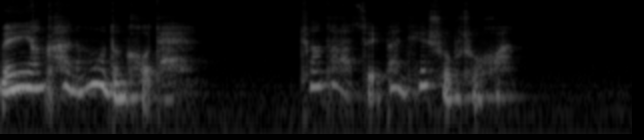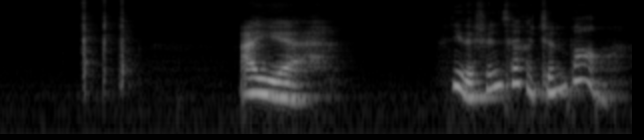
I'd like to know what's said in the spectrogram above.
文阳看得目瞪口呆，张大了嘴，半天说不出话。阿姨，你的身材可真棒啊，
